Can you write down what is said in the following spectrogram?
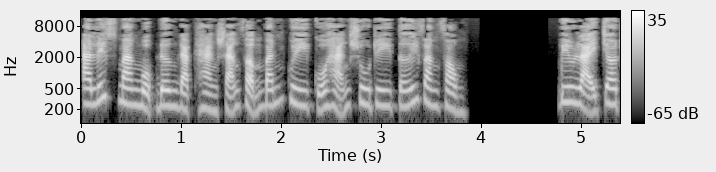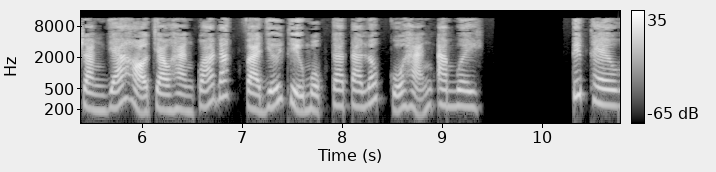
Alice mang một đơn đặt hàng sản phẩm bánh quy của hãng Suri tới văn phòng. Bill lại cho rằng giá họ chào hàng quá đắt và giới thiệu một catalog của hãng Amway. Tiếp theo,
